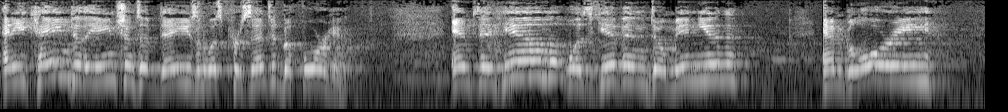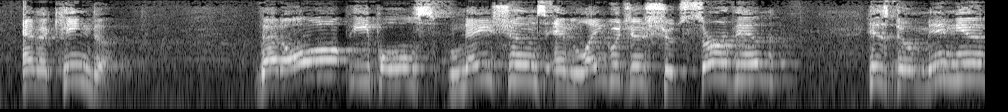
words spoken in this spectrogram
And he came to the Ancient of Days and was presented before him. And to him was given dominion and glory and a kingdom that all peoples, nations, and languages should serve him. His dominion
